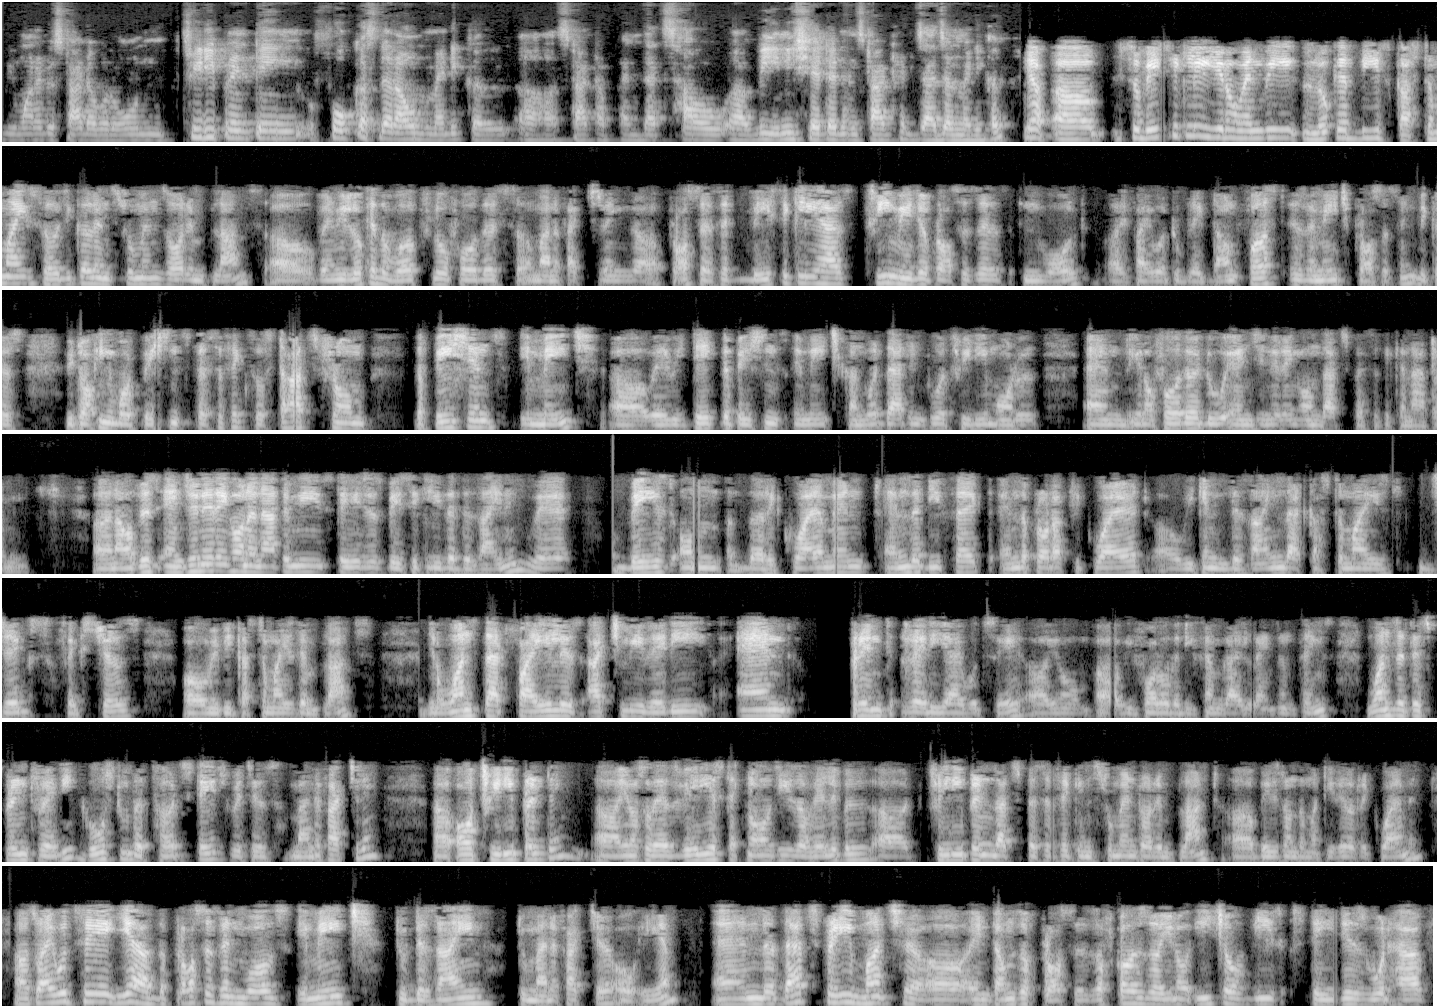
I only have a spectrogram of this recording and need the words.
we wanted to start our own 3D printing focused around medical uh, startup, and that's how uh, we initiated and started Jajal Medical. Yeah. Uh, so basically, you know, when we look at these customized surgical instruments or implants, uh, when we look at the workflow for this uh, manufacturing uh, process, it basically has three major processes involved. if I were to break down, first is image processing because we're talking about patient specific. So starts from the patient's image, where we take the patient's image, convert that into a 3D model and you know further do engineering on that specific anatomy. Uh, now this engineering on anatomy stage is basically the designing where based on the requirement and the defect and the product required, uh, we can design that customized jigs, fixtures, or maybe customized implants. You know, once that file is actually ready and print ready, I would say, uh, you know, uh, we follow the DFAM guidelines and things. Once it is print ready, goes to the third stage, which is manufacturing uh, or 3D printing. Uh, you know, so there's various technologies available. Uh, 3D print that specific instrument or implant uh, based on the material requirement. Uh, so I would say, yeah, the process involves image to design to manufacture or AM. And that's pretty much in terms of process. Of course, you know, each of these stages would have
